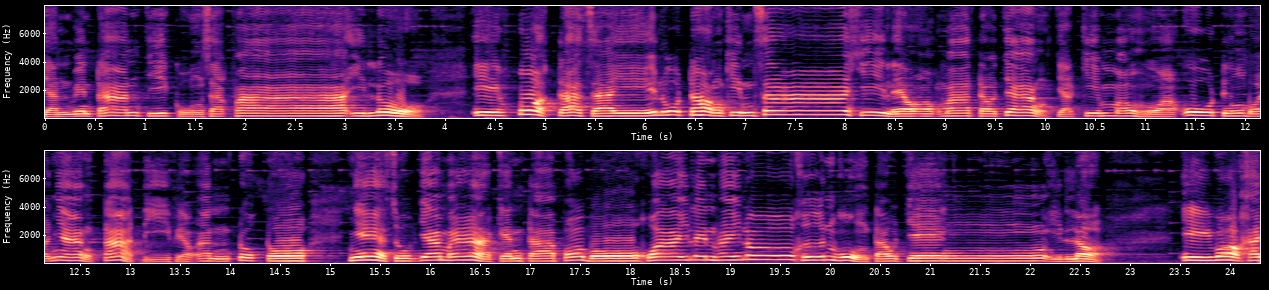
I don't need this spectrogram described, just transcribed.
จันเวนตานจีกุงสักฟ้าอีโล อีหวกตาใสรู้ต้องกินซาขี้แล้วออกมาเต่าจ้างจากกิมเมาหัวอู้ถึงบ่อย่างตาดีแฝวอันตกโต แง่สูบยามาแกนตาปอโบควายเล่นไฮโลคืนหุ่งเต่าแจงอินลอ อีวอไข่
